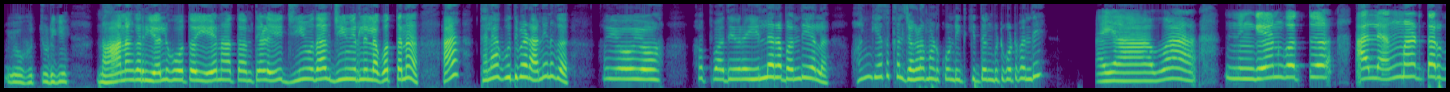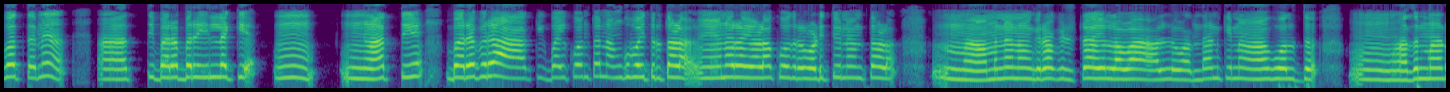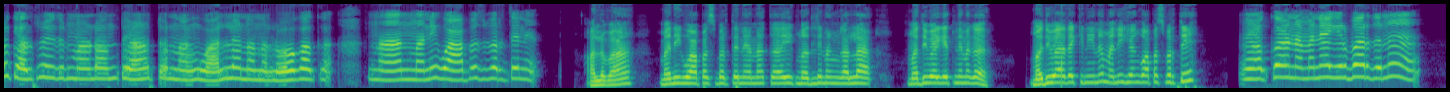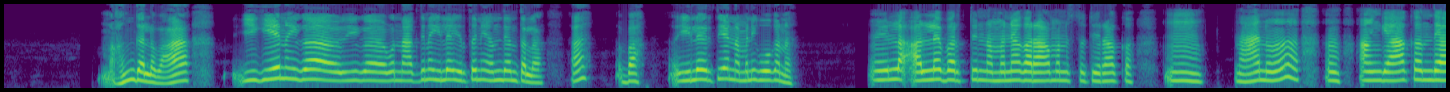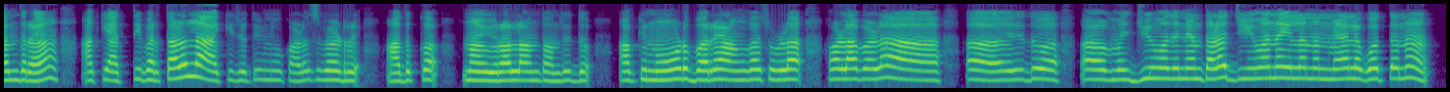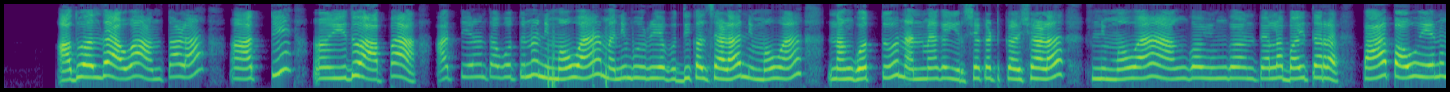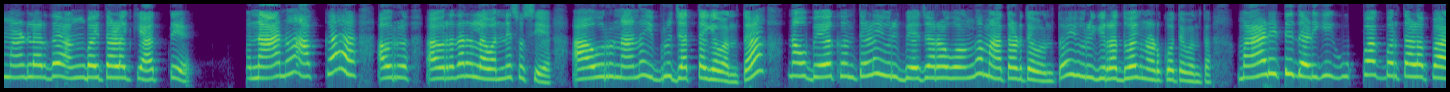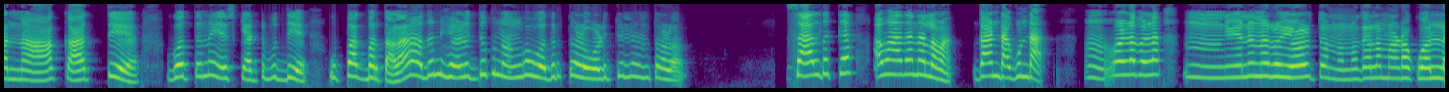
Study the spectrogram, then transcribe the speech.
ಅಯ್ಯೋ, ಹುಚ್ಚುಡುಗಿ. ನಾನಂಗಾರ ಎಲ್ಲಿ ಹೋತೋ ಏನಾತ ಅಂತೇಳಿ ಜೀವದಾಗ ಜೀವ ಇರಲಿಲ್ಲ, ಗೊತ್ತನ? ಆ? ತಲೆಯಾಗ ಬುದ್ಧಿ ಬೇಡ ನಿನಗೆ? ಅಯ್ಯೋ ಅಯ್ಯೋ, ಅಪ್ಪ ದೇವ್ರೆ, ಇಲ್ಲರ ಬಂದಿಯಲ್ಲ? ಹಂಗೆ ಅದಕ್ಕೆ ಜಗಳ ಮಾಡ್ಕೊಂಡು ಇದ್ಕಿದ್ದಂಗೆ ಬಿಟ್ಕೊಟ್ಟು ಬಂದಿ? ಅಯ್ಯವ್ವ ನಿಂಗೇನು ಗೊತ್ತು? ಅಲ್ಲಿ ಹೆಂಗ್ ಮಾಡ್ತಾರ ಗೊತ್ತನ? ಅತ್ತಿ ಬರಬರಿ ಇಲ್ಲಕ್ಕೆ ಹ್ಮ್ ಹ್ಮ್, ಅತ್ತಿ ಬರಬರ ಆಕಿಗೆ ಬೈಕು ಅಂತ ನಂಗೂ ಬೈತಿರ್ತಾಳ ಏನಾರ ಹೇಳಕ್ ಹೋದ್ರೆ ಹೊಡಿತೀನಿ ಅಂತಾಳ ಹ್ಮ್, ಆಮೇಲೆ ನಂಗೆ ಇರೋಕೆ ಇಷ್ಟ ಇಲ್ಲವ ಅಲ್ಲಿ ಹೊಂದಾಣಿಕೆನ ಆಗೋಲ್ತು ಹ್ಮ್, ಅದನ್ನ ಮಾಡು ಕೆಲಸ ಇದನ್ನ ಮಾಡು ಅಂತ ಹೇಳ್ತಾರೆ ನಂಗೆ ಅಲ್ಲ ನಾನು ನಾನು ಮನೆಗೆ ವಾಪಸ್ ಬರ್ತೇನೆ. ಅಲ್ವಾ? ಮನೆಗೆ ವಾಪಸ್ ಬರ್ತೇನೆ ಅನ್ನಕ? ಈಗ ಮೊದ್ಲಿನಂಗಲ್ಲ ಮದುವೆ ಆಗೈತಿ ನಿನಗ? ಮದುವೆ ಆದಕ್ಕೆ ನೀನು ಮನೆಗೆ ಹೆಂಗ್ ವಾಪಸ್ ಬರ್ತಿ? ಅಕ್ಕ ನಮ್ಮ ಮನೆಯಾಗ ಇರಬಾರ್ದನ. ಹಂಗಲ್ವಾ? ಈಗೇನು ಈಗ ಈಗ ಒಂದು ನಾಲ್ಕು ದಿನ ಇಲ್ಲೇ ಇರ್ತಾನೆ ಅಂದೆ ಅಂತಲ್ಲ. ಆ? ಬಾ ಇಲ್ಲೇ ಇರ್ತೀಯ ನಮ್ಮ ಮನೆಗೆ ಹೋಗೋಣ. ಇಲ್ಲ ಅಲ್ಲೇ ಬರ್ತೀನಿ ನಮ್ಮ ಮನ್ಯಾಗ ಆರಾಮ ಅನಿಸ್ತತಿ ಇರಾಕ. ಹ್ಞೂ ನಾನು ಹಂಗೆ ಯಾಕಂದೆ ಅಂದ್ರೆ, ಆಕಿ ಅತ್ತಿ ಬರ್ತಾಳಲ್ಲ, ಆಕಿ ಜೊತೆಗೆ ನೀವು ಕಳಿಸ್ಬೇಡ್ರಿ. ಅದಕ್ಕೆ ನಾವು ಇರಲ್ಲ ಅಂತ ಅಂದಿದ್ದು. ಆಕಿ ನೋಡು ಬರೇ ಹಂಗ ಸುಳ್ಳ ಹೊಳ ಬಳ ಇದು ಜೀವದಿನಿ ಅಂತಾಳ, ಜೀವನ ಇಲ್ಲ ನನ್ನ ಮೇಲೆ ಗೊತ್ತನ. ಅದು ಅಲ್ಲದೆ ಅವ ಅಂತಾಳ ಇದು ಅಪ್ಪ ಅತ್ತೇನು ಏನಂತ ಗೊತ್ತನ? ನಿಮ್ಮವ್ವ ಮನಿ ಬುರಿಯ ಬುದ್ಧಿ ಕಲ್ಸಾಳ ನಿಮ್ಮವ್ವ ನಂಗೆ ಗೊತ್ತು ನನ್ನ ಮ್ಯಾಗ ಇರ್ಷೆ ಕಟ್ಟಿ ಕಳ್ಸಾಳ ನಿಮ್ಮವ್ವ ಹಂಗ ಹಿಂಗ ಅಂತೆಲ್ಲ ಬೈತಾರ. ಪಾಪ ಅವು ಏನು ಮಾಡ್ಲಾರ್ದೆ ಹಂಗೆ ಬೈತಾಳಕ್ಕೆ ಅತ್ತೆ. ನಾನು ಅಕ್ಕ, ಅವರು, ಅವ್ರ ಅದಾರಲ್ಲ ಒಂದೇ ಸೊಸೆ. ಅವರು ನಾನು ಇಬ್ರು ಜತ್ತಾಗ್ಯವಂತ ಉಪ್ಪಾಗಿ ಬರ್ತಾಳ? ಅದನ್ನ ಹೇಳಿದ್ದಕ್ಕೆ ನಂಗೂ ಒದರ್ತಾಳ ಹೊಡಿತೀನಿ ಅಂತಾಳ. ಸಾಲದಕ್ಕೆ ಅವ ಅದನ್ನಲ್ಲವ ಗಂಡ, ಗುಂಡ. ಒಳ್ಳೆ ಬೆಳ ಏನೇನಾರು ಹೇಳ್ತಾನ, ಅನ್ನೋದೆಲ್ಲ ಮಾಡಕ್ ಒಲ್ಲ.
